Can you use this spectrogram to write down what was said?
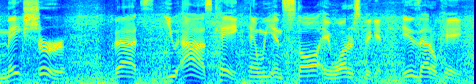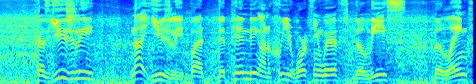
make sure that you ask, hey, can we install a water spigot? Is that okay? Because usually, not usually, but depending on who you're working with, the lease, the length,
